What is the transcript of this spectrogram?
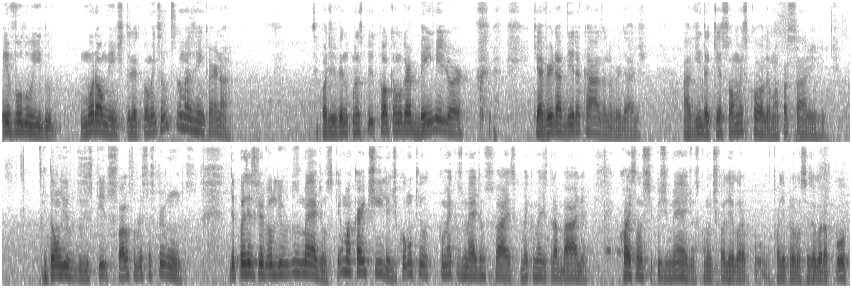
evoluído moralmente, intelectualmente, você não precisa mais reencarnar. Você pode viver no plano espiritual, que é um lugar bem melhor, que é a verdadeira casa, na verdade. A vida aqui é só uma escola, é uma passagem, gente. Então, o livro dos Espíritos fala sobre essas perguntas. Depois ele escreveu o livro dos médiums, que é uma cartilha de como, que, como é que os médiums faz, como é que o médium trabalha, quais são os tipos de médiums, como eu te falei agora, falei para vocês agora há pouco,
